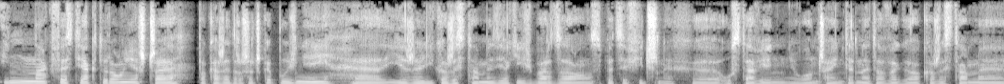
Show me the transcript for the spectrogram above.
Inna kwestia, którą jeszcze pokażę troszeczkę później, e, jeżeli korzystamy z jakichś bardzo specyficznych e, ustawień łącza internetowego, korzystamy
